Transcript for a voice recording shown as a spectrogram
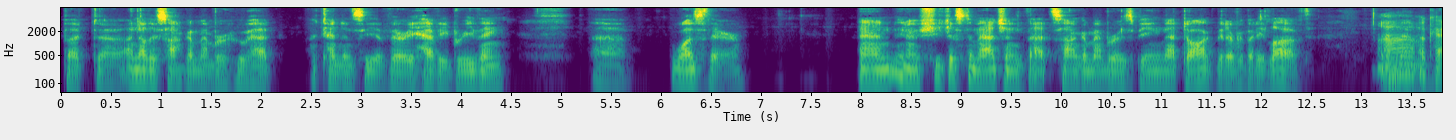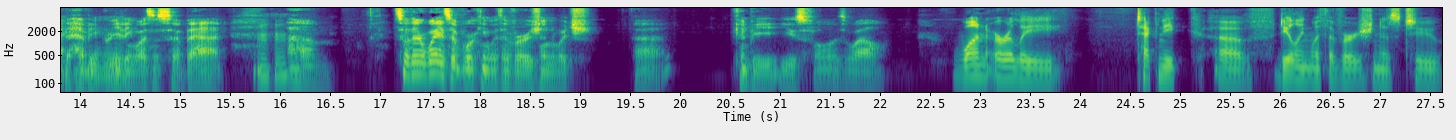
But uh, another Sangha member who had a tendency of very heavy breathing uh, was there. And, you know, she just imagined that Sangha member as being that dog that everybody loved. Ah, okay. The heavy breathing wasn't so bad. Mm-hmm. Um, so there are ways of working with aversion which uh, can be useful as well. One early technique of dealing with aversion is to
